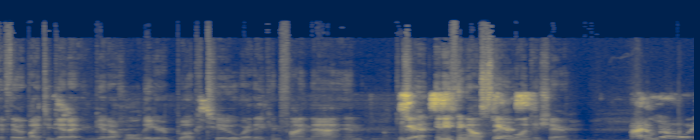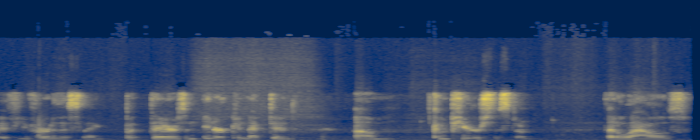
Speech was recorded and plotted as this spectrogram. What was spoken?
if they would like to get a get a hold of your book too, where they can find that, and just yes. anything else that yes. you want to share. I don't know if you've heard of this thing, but there's an interconnected um, computer system that allows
